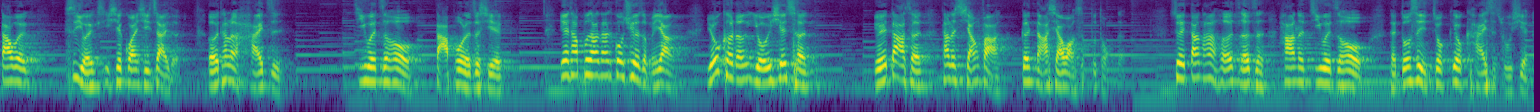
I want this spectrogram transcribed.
大卫是有一些关系在的。而他的孩子继位之后，打破了这些，因为他不知道他过去的怎么样，有可能有一些臣，有些大臣，他的想法跟拿辖王是不同的。所以，当他和儿子哈嫩继位之后，很多事情就又开始出现了。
